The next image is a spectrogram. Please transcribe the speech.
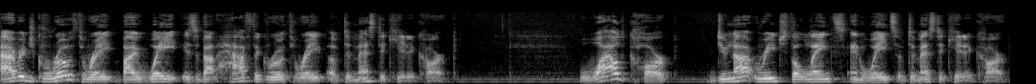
Average growth rate by weight is about half the growth rate of domesticated carp. Wild carp do not reach the lengths and weights of domesticated carp.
